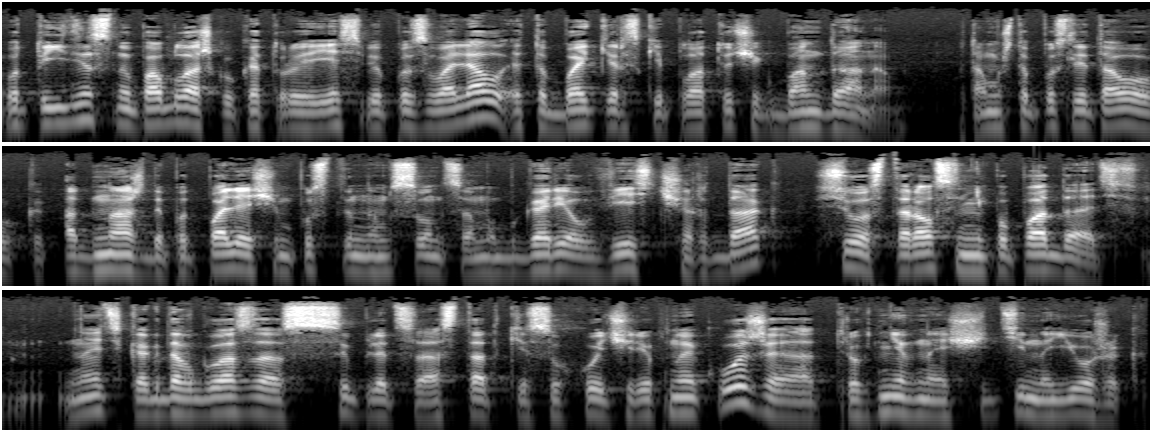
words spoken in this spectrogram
Вот единственную поблажку, которую я себе позволял, это байкерский платочек бандана. Потому что после того, как однажды под палящим пустынным солнцем обгорел весь чердак, все, старался не попадать. Знаете, когда в глаза сыплятся остатки сухой черепной кожи, а трехдневная щетина ежик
